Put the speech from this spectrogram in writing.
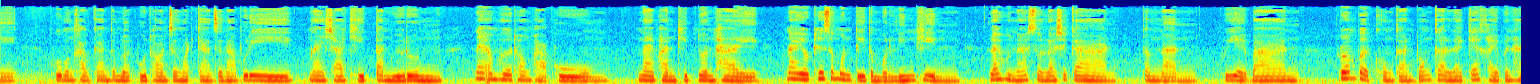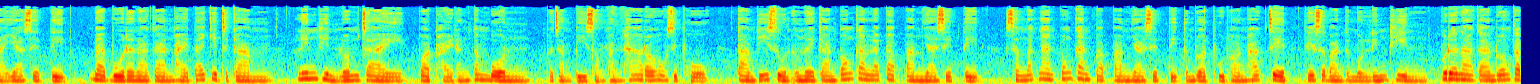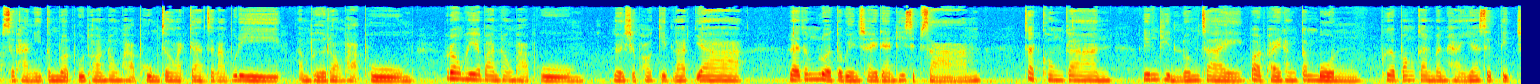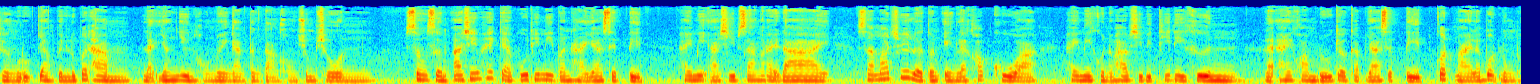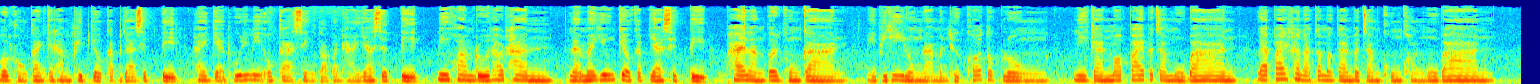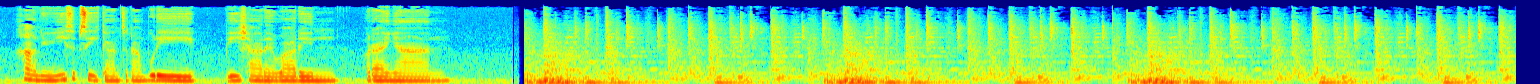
ผู้บังคับการตำรวจภูธรจังหวัดกาญจนบุรี นายชาคิดตันวิรุณ นายอำเภอทองผาภูมิ นายพันทิพย์นวลไทย นายกเทศมนตรีตำบลลิ้นถิ่น และหัวหน้าส่วนราชการ กำนัน ผู้ใหญ่บ้าน ร่วมเปิดโครงการป้องกันและแก้ไขปัญหายาเสพติด แบบบูรณาการภายใต้กิจกรรม ลิ้นถิ่นร่วมใจ ปลอดภัยทั้งตำบล ประจำปี 2566 ตามที่ศูนย์อำนวยการป้องกันและปราบปรามยาเสพติดสำนักงานป้องกันปราบปรามยาเสพติดตำรวจภูธรภาค 7 เทศบาลตำบลลิ้นถิ่น บูรณาการร่วมกับสถานีตำรวจภูธรทองผาภูมิจังหวัดกาญจนบุรีอำเภอทองผาภูมิ โรงพยาบาลทองผาภูมิ หน่วยเฉพาะกิจลาดยา และตำรวจตะเวนชายแดนที่ 13 จัดโครงการ ดิ้นถิ่นร่วมใจ ปลอดภัยทั้งตำบล เพื่อป้องกันปัญหายาเสพติดเชิงรุกอย่างเป็นรูปธรรม และยั่งยืนของหน่วยงานต่างๆ ของชุมชน ส่งเสริมอาชีพให้แก่ผู้ที่มีปัญหายาเสพติด ให้มีอาชีพสร้างไรายได้ สามารถช่วยเหลือตนเองและครอบครัว ให้มีคุณภาพชีวิตที่ดีขึ้น และให้ความรู้เกี่ยวกับยาเสพติด กฎหมายและบทลงโทษของการกระทำผิดเกี่ยวกับยาเสพติด ให้แก่ผู้ที่มีโอกาสเสี่ยงต่อปัญหายาเสพติด มีความรู้เท่าทัน และไม่ยุ่งเกี่ยวกับยาเสพติด ภายหลังเปิดโครงการ มีพิธีลงนามบันทึกข้อตกลง มีการมอบป้ายประจำหมู่บ้าน และป้ายคณะกรรมการประจำคุ้มของหมู่บ้าน ข่าวนิว 24 การจนบุรี ปีชาไรวาริน รายงาน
